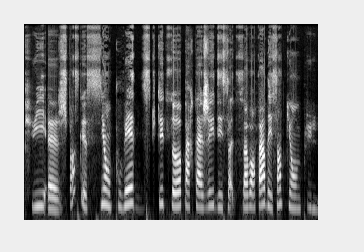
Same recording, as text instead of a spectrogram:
Puis je pense que si on pouvait discuter de ça, partager des savoir-faire des centres qui ont plus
